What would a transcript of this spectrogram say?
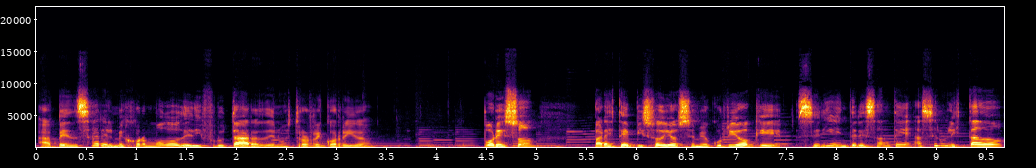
a pensar el mejor modo de disfrutar de nuestro recorrido. Por eso, para este episodio se me ocurrió que sería interesante hacer un listado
